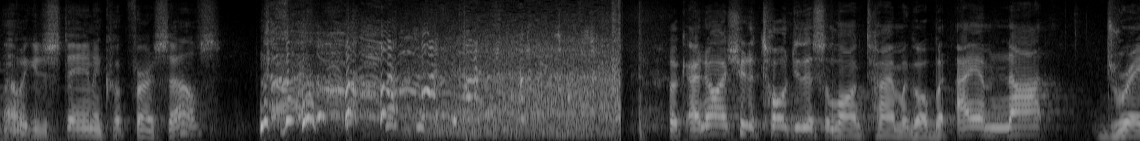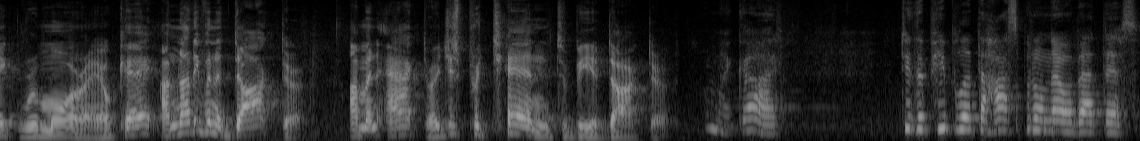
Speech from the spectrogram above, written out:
Well, we could just stay in and cook for ourselves. Look, I know I should have told you this a long time ago, but I am not Drake Ramoray, okay? I'm not even a doctor. I'm an actor. I just pretend to be a doctor. Oh my God. Do the people at the hospital know about this?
